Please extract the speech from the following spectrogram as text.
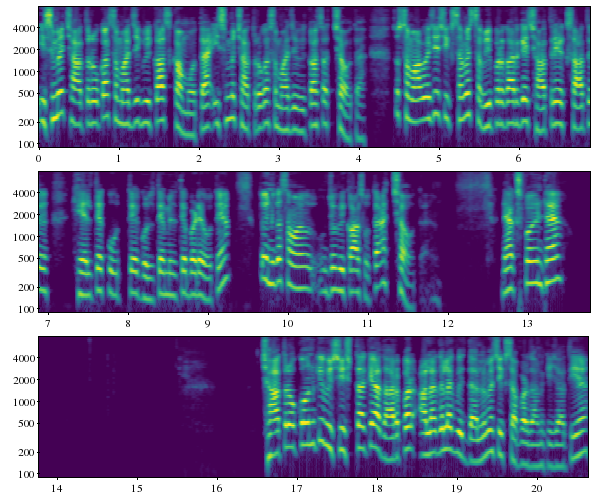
इसमें छात्रों का सामाजिक विकास कम होता है, इसमें छात्रों का सामाजिक विकास अच्छा होता है। तो समावेशी शिक्षा में सभी प्रकार के छात्र एक साथ खेलते, कूदते, घुलते, मिलते बड़े होते हैं तो इनका जो विकास होता है अच्छा होता है। नेक्स्ट पॉइंट है छात्रों को उनकी विशिष्टता के आधार पर अलग अलग विद्यालयों में शिक्षा प्रदान की जाती है।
